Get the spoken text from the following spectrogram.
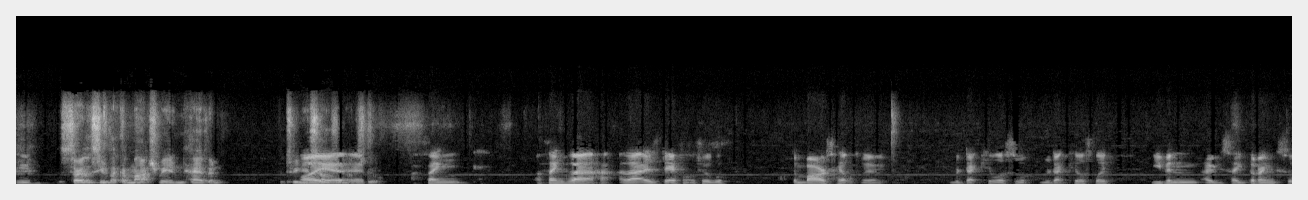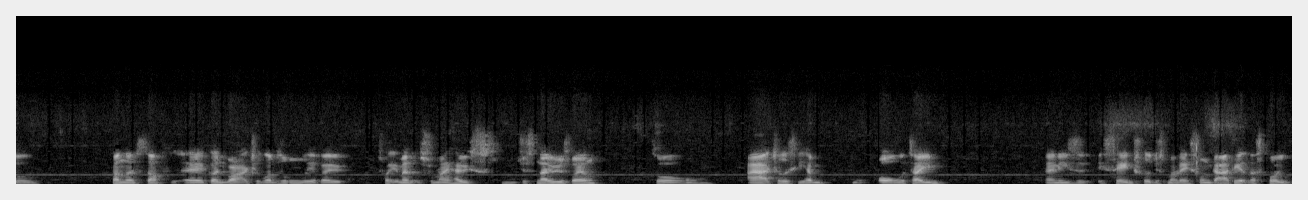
Yeah. it certainly seemed like a match made in heaven between Oh, yourself yeah, and that it- school. I think I think that that is definitely true. With Dunbar's helped me out ridiculous, ridiculously, even outside the ring. So, funnily stuff. Uh, Glenn Dunbar actually lives only about twenty minutes from my house just now as well. So I actually see him all the time, and he's essentially just my wrestling daddy at this point.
